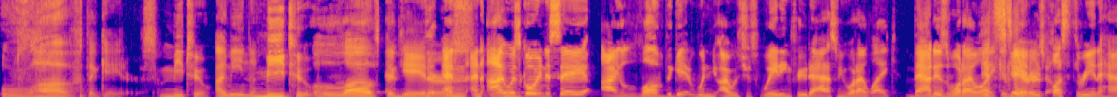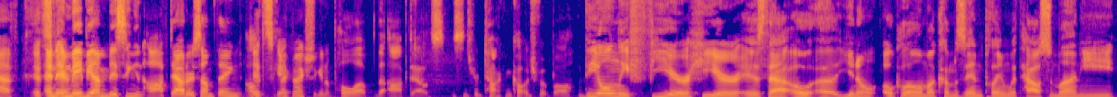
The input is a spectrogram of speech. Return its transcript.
love the Gators. Me too. I mean, Me too. love the And Gators. And and I was going to say I love the Gators when I was just waiting for you to ask me what I like. That is what I like. It's is scary, Gators plus three and a half. it's And, scary. and maybe I'm missing an opt out or something. I'll, It's scary. I'm actually going to pull up the opt outs since we're talking college football. the only fear here is that oh uh, you know Oklahoma comes in playing with house money.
